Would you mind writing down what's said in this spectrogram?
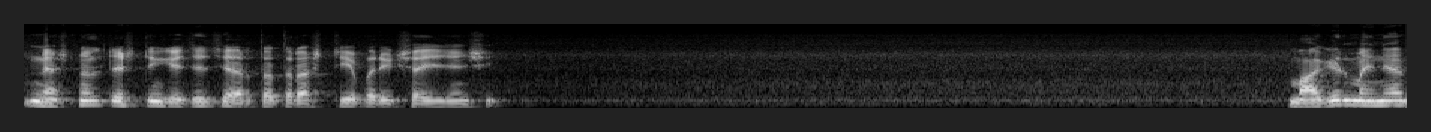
नॅशनल टेस्टिंग एजन्सी अर्थात राष्ट्रीय परीक्षा एजन्सी. मागील महिन्यात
